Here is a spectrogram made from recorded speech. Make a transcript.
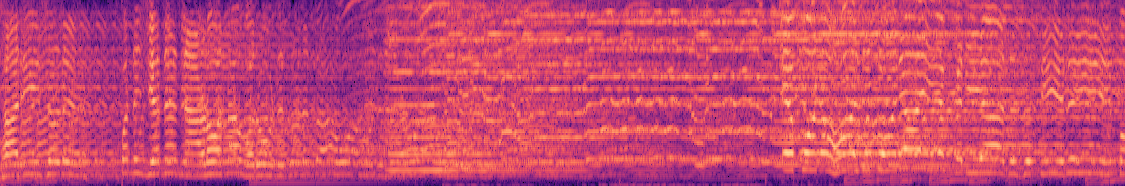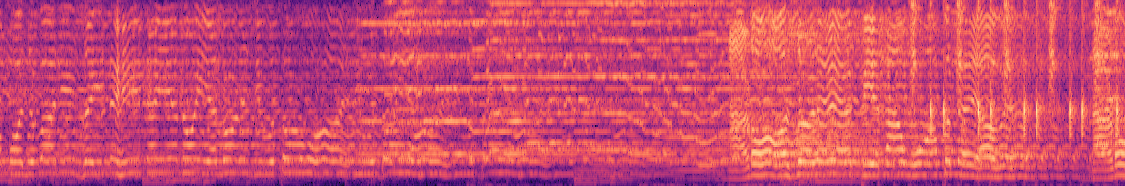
થારી સડે પણ જેને નાળો ના વરોડ સડતા એ મોન હોજ તોરા એ કરિયાદ જતી રહી. બમોજવારી જઈ નહીં નહીં, એનો એલોણ જીવતો હોય, જીવતો નાડો અસડે પેલા ઓમ લઈ આવે. નાડો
